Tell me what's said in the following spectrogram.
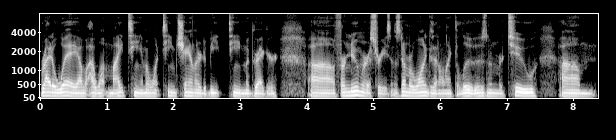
right away. I, I, want my team. I want Team Chandler to beat Team McGregor uh, for numerous reasons. Number one, because I don't like to lose. Number two, um,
